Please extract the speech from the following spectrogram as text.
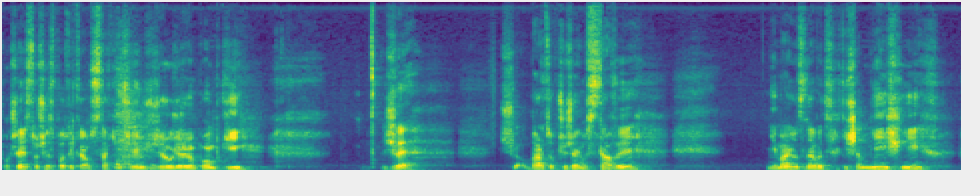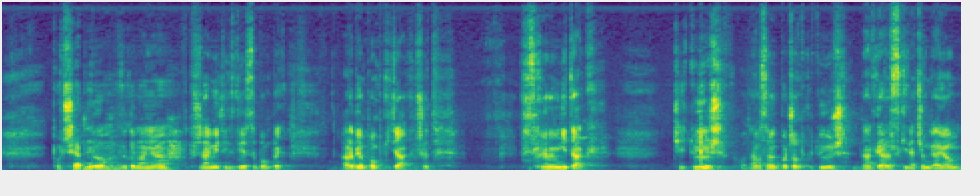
Bo często się spotykam z takim czymś, że ludzie robią pompki źle. Bardzo obciążają stawy, nie mając nawet jakichś tam mięśni potrzebnych do wykonania przynajmniej tych 200 pompek, a robią pompki tak, przykład wszystko robią nie tak. Czyli tu już, od na samym początku, tu już nadgarstki naciągają,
